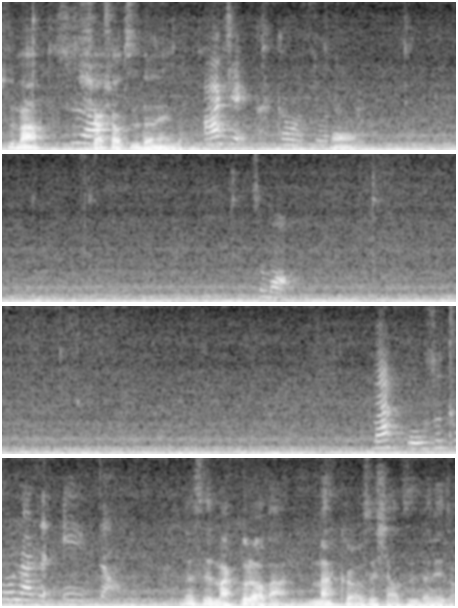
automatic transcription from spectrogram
是吗？是啊小小只的那种。阿姐跟我说的。哦，什么？mackerel 是吐奶的一种。那是 macro 吧？macro 是小只的那种。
